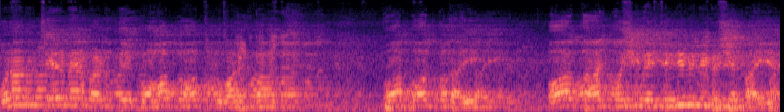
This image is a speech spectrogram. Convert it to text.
ਉਹਨਾਂ ਨੂੰ ਚੇਅਰਮੈਨ ਬਣਨ ਤੇ ਬਹੁਤ ਬਹੁਤ ਮੁਬਾਰਕਬਾਦ, ਬਹੁਤ ਬਹੁਤ ਵਧਾਈ ਔਰ ਤਾਜਪੋਸ਼ੀ ਵਿੱਚ ਜਿੰਨੀ ਵੀ ਲੀਡਰਸ਼ਿਪ ਆਈ ਹੈ,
